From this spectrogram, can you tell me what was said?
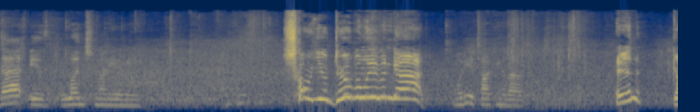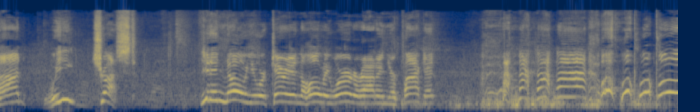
That is lunch money to me. So you do believe in God? What are you talking about? In God we trust. Right. You didn't know you were carrying the holy word around in your pocket. Oh,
